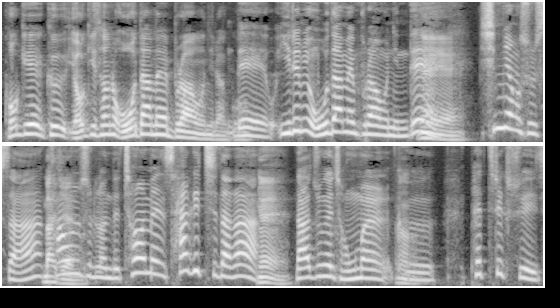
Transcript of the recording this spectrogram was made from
거기에 그 여기서는 오다메 브라운이라고. 네, 이름이 오다메 브라운인데 네, 예. 심령술사. 카운슬러인데 처음엔 사기치다가 네. 나중에 정말 그 패트릭 스웨이지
